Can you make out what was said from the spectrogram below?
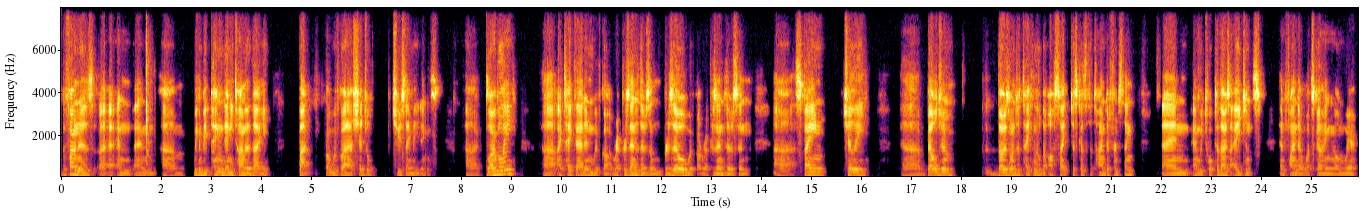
the phone is, uh, and and um, we can be pinged any time of the day, but but we've got our scheduled Tuesday meetings. Uh, globally, Uh, I take that in. We've got representatives in Brazil. We've got representatives in uh, Spain, Chile, uh, Belgium. Those ones are taken a little bit offsite just because of the time difference thing, and and we talk to those agents and find out what's going on. Where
